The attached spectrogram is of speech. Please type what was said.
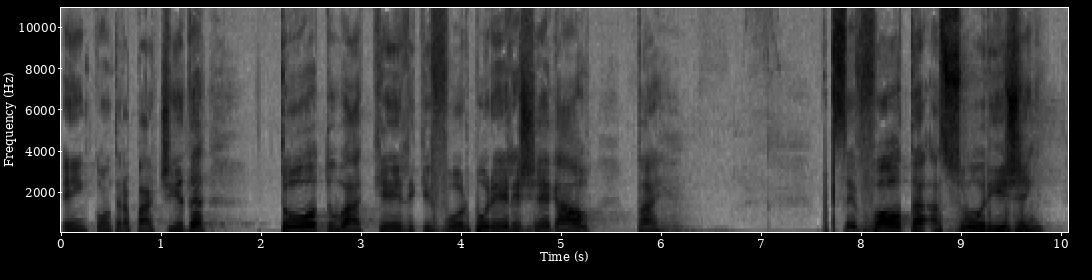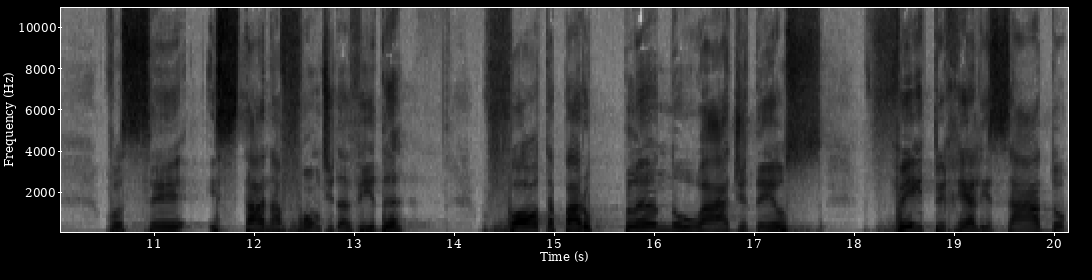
Em contrapartida, Todo aquele que for por ele chega ao Pai. Você volta à sua origem, você está na fonte da vida, volta para o plano A de Deus, feito e realizado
